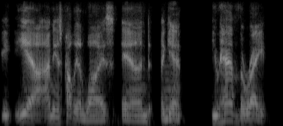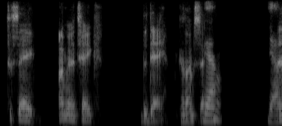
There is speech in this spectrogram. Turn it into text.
Yeah, I mean, it's probably unwise. And mm-hmm. again, mm-hmm. you have the right to say, I'm going to take the day because I'm sick. Yeah. Mm. Yeah. And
